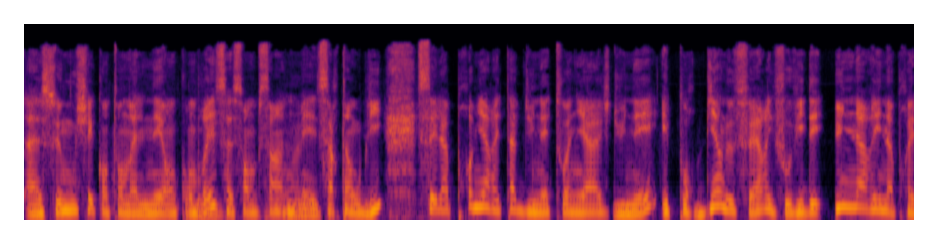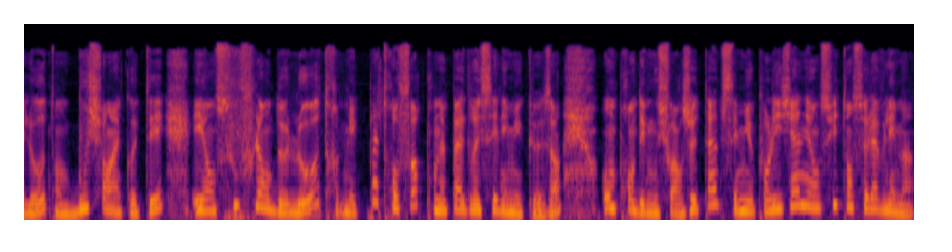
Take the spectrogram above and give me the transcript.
à se moucher quand on a le nez encombré, Oui. ça semble simple, mais certains oublient. C'est la première étape du nettoyage du nez, et pour bien le faire, il faut vider une narine après l'autre en bouchant un côté et en soufflant de l'autre, mais pas trop fort pour ne pas agresser les muqueuses. hein. On prend des mouchoirs jetables, c'est mieux pour l'hygiène, et ensuite on se lave les mains.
